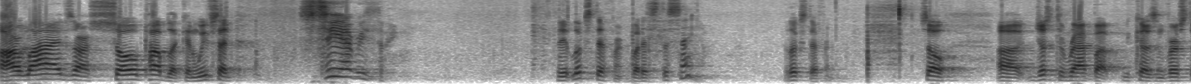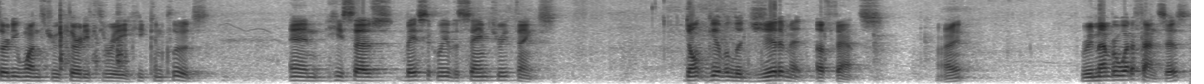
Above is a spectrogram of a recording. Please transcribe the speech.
Our lives are so public, and we've said, see everything. It looks different, but it's the same. It looks different. So, uh, just to wrap up, because in verse 31 through 33, he concludes, and he says basically the same three things. Don't give a legitimate offense, all right? Remember what offense is.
